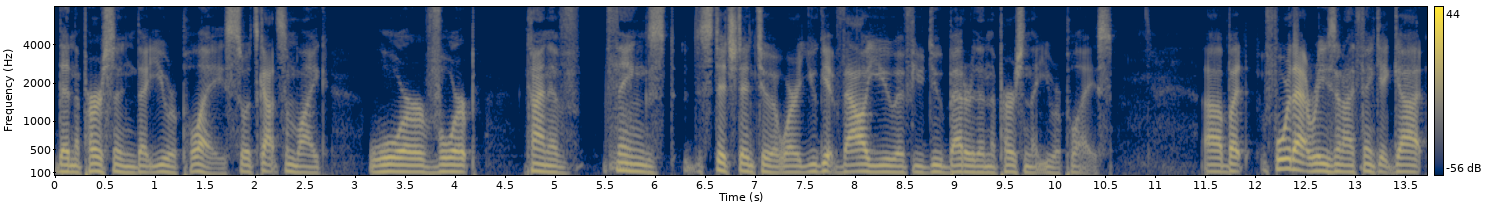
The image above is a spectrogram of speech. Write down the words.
than the person that you replace, so it's got some like war, VORP kind of things stitched into it where you get value if you do better than the person that you replace. Uh, but for that reason, I think it got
